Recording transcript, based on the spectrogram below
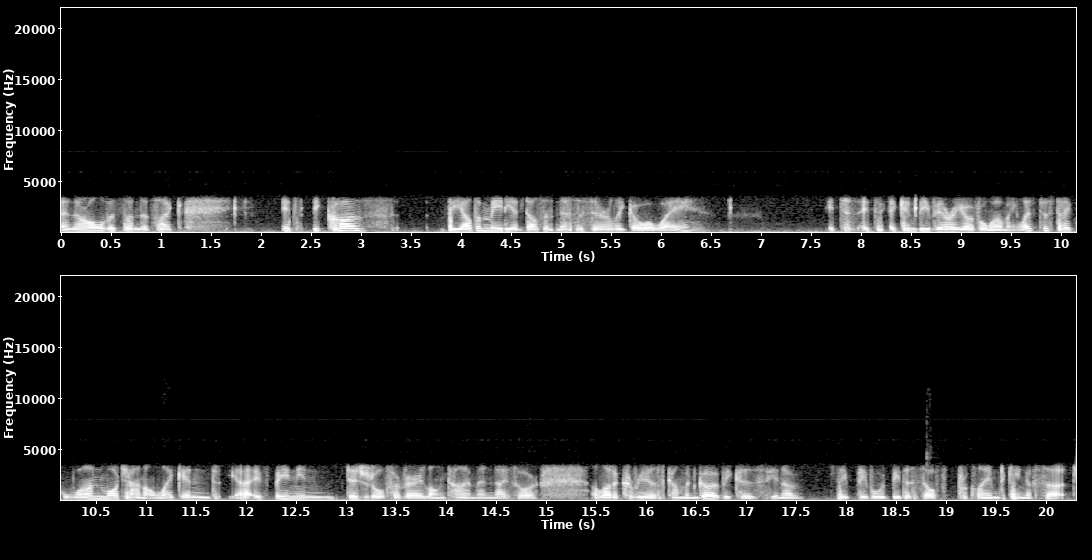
and then all of a sudden it's like, it's because the other media doesn't necessarily go away it just it, it can be very overwhelming. Let's just take one more channel. Like, and uh, it's been in digital for a very long time, and I saw a lot of careers come and go because you know people would be the self-proclaimed king of search,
